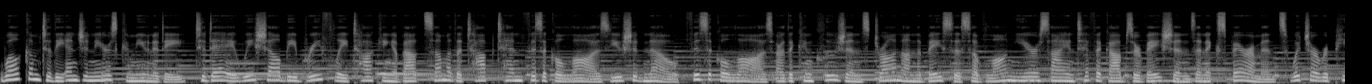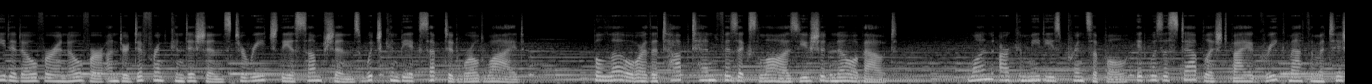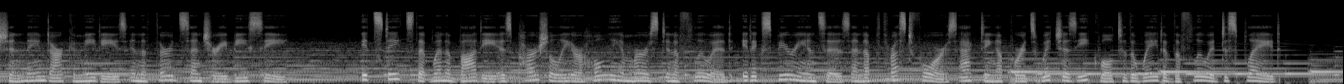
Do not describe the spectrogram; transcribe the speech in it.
Welcome to the engineers community. Today we shall be briefly talking about some of the top 10 physical laws you should know. Physical laws are the conclusions drawn on the basis of long-year scientific observations and experiments which are repeated over and over under different conditions to reach the assumptions which can be accepted worldwide. Below are the top 10 physics laws you should know about. 1. Archimedes' principle, it was established by a Greek mathematician named Archimedes in the 3rd century BC. It states that when a body is partially or wholly immersed in a fluid, it experiences an upthrust force acting upwards which is equal to the weight of the fluid displayed.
